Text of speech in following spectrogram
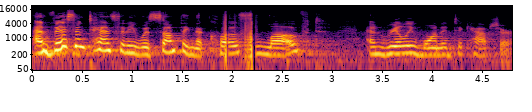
And this intensity was something that Close loved and really wanted to capture.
